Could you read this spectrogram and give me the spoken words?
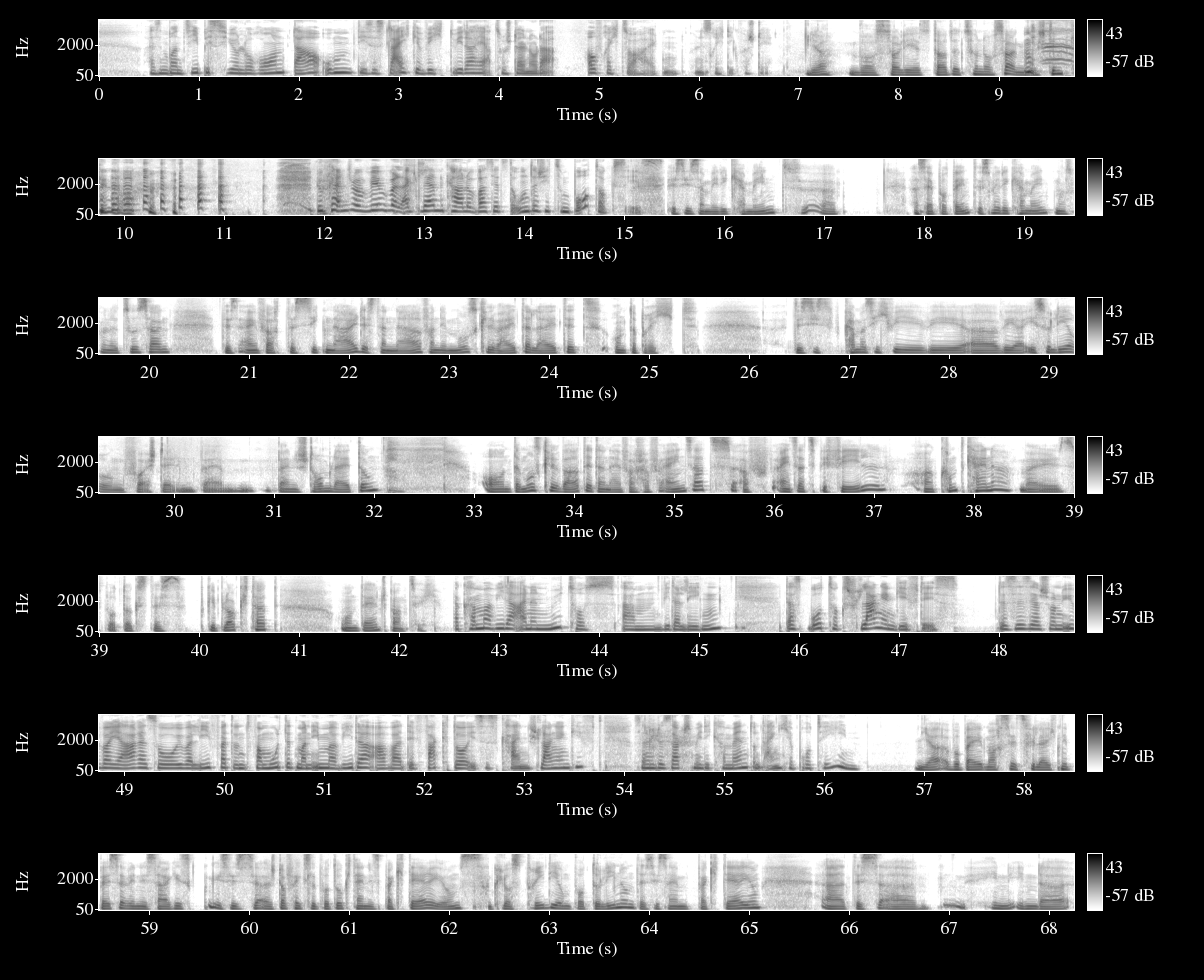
Also im Prinzip ist Hyaluron da, um dieses Gleichgewicht wiederherzustellen oder aufrechtzuerhalten, wenn ich es richtig verstehe. Ja, was soll ich jetzt da dazu noch sagen? Das stimmt genau. Du kannst auf jeden Fall erklären, Carlo, was jetzt der Unterschied zum Botox ist. Es ist ein Medikament, äh, ein sehr potentes Medikament, muss man dazu sagen, das einfach das Signal, das der Nerv an den Muskel weiterleitet, unterbricht das ist, kann man sich wie, wie, äh, wie eine Isolierung vorstellen bei, bei einer Stromleitung. Und der Muskel wartet dann einfach auf Einsatz, auf Einsatzbefehl. Äh, kommt keiner, weil das Botox das geblockt hat und er entspannt sich. Da können wir wieder einen Mythos ähm, widerlegen, dass Botox Schlangengift ist. Das ist ja schon über Jahre so überliefert und vermutet man immer wieder, aber de facto ist es kein Schlangengift, sondern du sagst Medikament und eigentlich ein Protein. Ja, wobei ich mache es jetzt vielleicht nicht besser, wenn ich sage, es, ist ein Stoffwechselprodukt eines Bakteriums, Clostridium botulinum. Das ist ein Bakterium, äh, das äh, in, in der,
